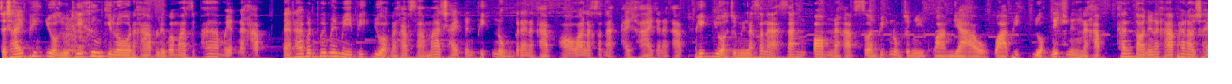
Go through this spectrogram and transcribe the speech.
จะใช้พริกหยวกอยู่ที่ครึ่งกิโลนะครับ หรือประมาณ 15 เม็ดนะครับ แต่ถ้าเพื่อนๆไม่มีพริกหยวกนะครับ สามารถใช้เป็นพริกหนุ่มก็ได้นะครับ เพราะว่าลักษณะคล้ายๆกันนะครับ พริกหยวกจะมีลักษณะสั้นป้อมนะครับ ส่วนพริกหนุ่มจะมีความยาวกว่าพริกหยวกนิดนึงนะครับ ขั้นตอนนี้นะครับ ให้เราใช้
